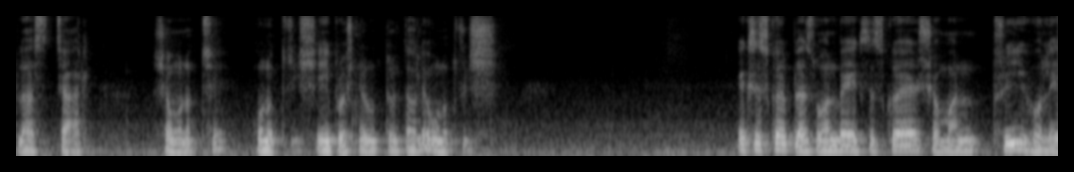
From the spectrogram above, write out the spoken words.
প্লাস চার সমান হচ্ছে উনত্রিশ। এই প্রশ্নের উত্তর তাহলে উনত্রিশ। X square plus one by x square সমান থ্রি হলে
